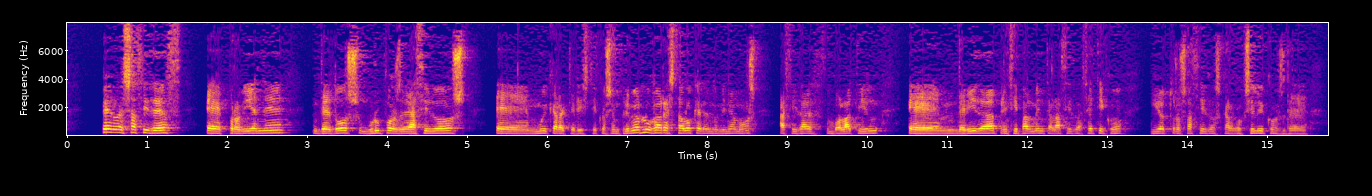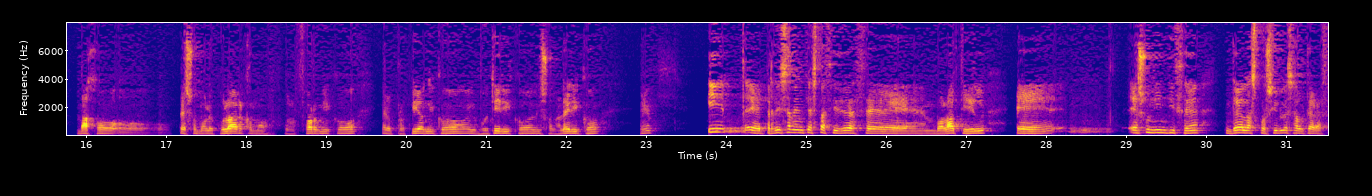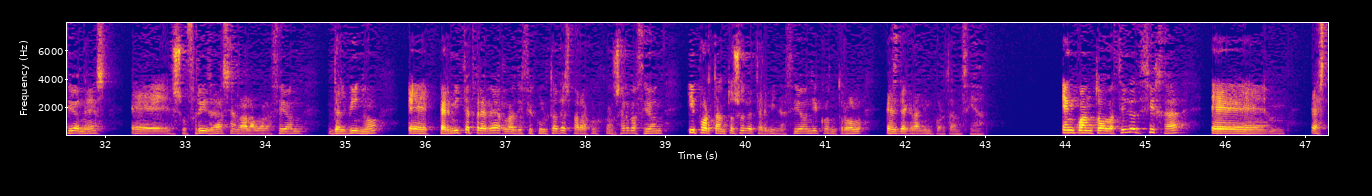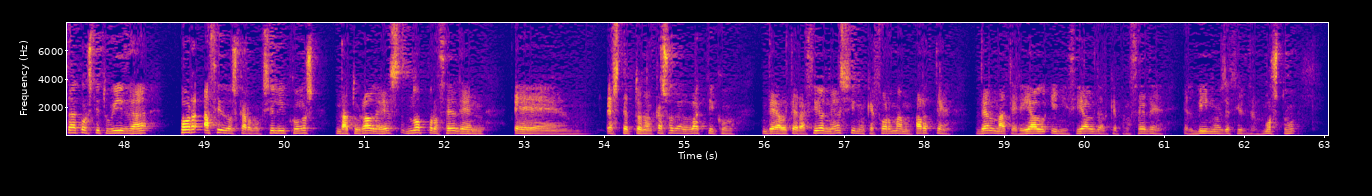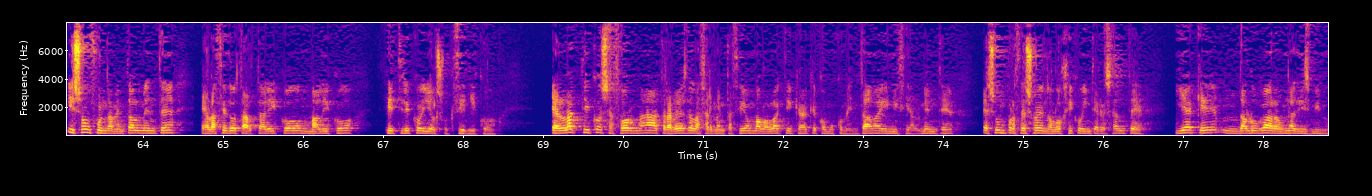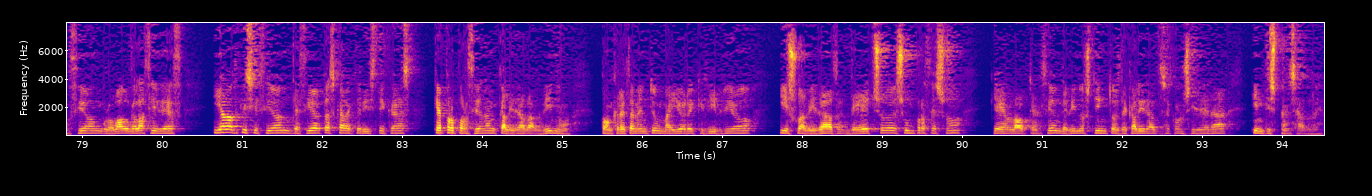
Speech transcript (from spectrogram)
pero esa acidez eh, proviene de dos grupos de ácidos eh, muy característicos. En primer lugar está lo que denominamos acidez volátil, eh, debida principalmente al ácido acético y otros ácidos carboxílicos de bajo peso molecular, como el fórmico, el propiónico, el butírico, el isovalérico. Y precisamente esta acidez volátil es un índice de las posibles alteraciones eh, sufridas en la elaboración del vino, eh, permite prever las dificultades para conservación y, por tanto, su determinación y control es de gran importancia. En cuanto a la acidez fija, eh, está constituida por ácidos carboxílicos naturales, no proceden, excepto en el caso del láctico, de alteraciones, sino que forman parte del material inicial del que procede el vino, es decir, del mosto, y son fundamentalmente el ácido tartárico, málico, cítrico y el succínico. El láctico se forma a través de la fermentación maloláctica, que, como comentaba inicialmente, es un proceso enológico interesante, ya que da lugar a una disminución global de la acidez y a la adquisición de ciertas características que proporcionan calidad al vino, concretamente un mayor equilibrio y suavidad. De hecho, es un proceso que en la obtención de vinos tintos de calidad se considera indispensable.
